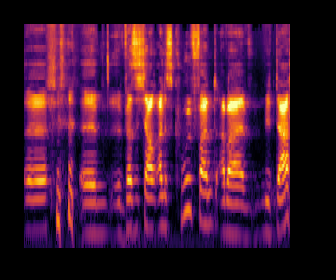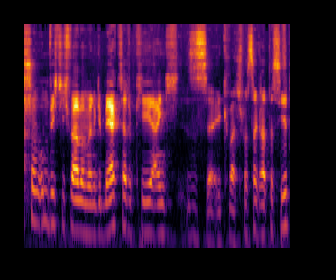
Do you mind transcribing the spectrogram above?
äh, äh, was ich ja auch alles cool fand, aber mir da schon unwichtig war, weil man gemerkt hat, okay, eigentlich ist es ja eh Quatsch, was da gerade passiert.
